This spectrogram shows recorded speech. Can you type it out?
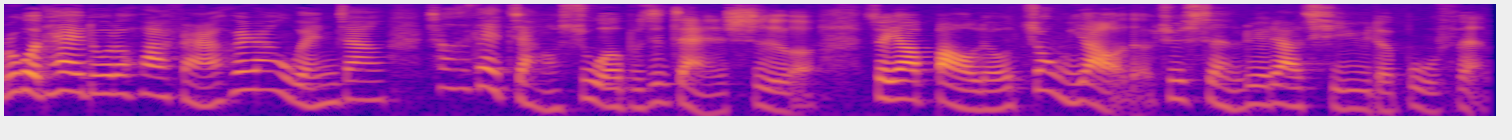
如果太多的话，反而会让文章像是在讲述而不是展示了。所以要保留重要的，去省略掉其余的部分。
